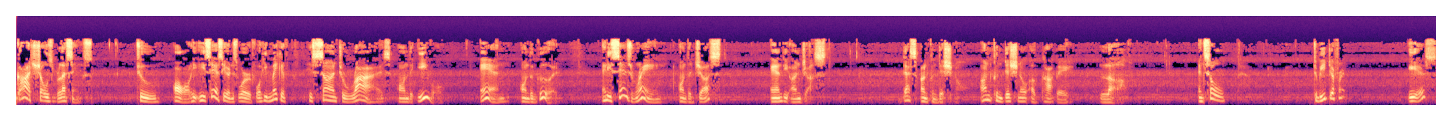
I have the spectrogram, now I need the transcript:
God shows blessings to all. He, he says here in His Word, "For He maketh His sun to rise on the evil and on the good, and he sends rain on the just and the unjust. That's unconditional, unconditional agape love. And so, to be different is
